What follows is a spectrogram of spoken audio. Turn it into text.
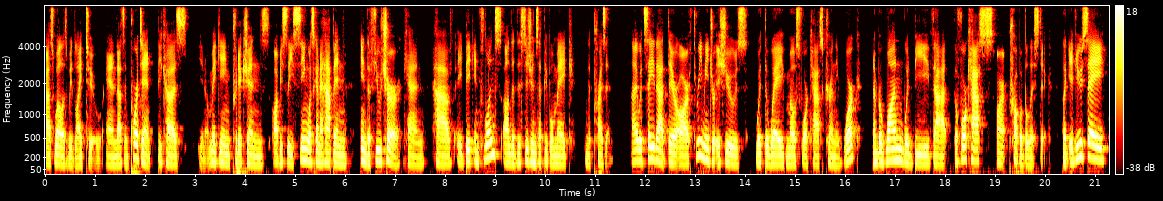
as well as we'd like to. And that's important because, you know, making predictions, obviously seeing what's going to happen in the future can have a big influence on the decisions that people make in the present. I would say that there are three major issues with the way most forecasts currently work. Number one would be that the forecasts aren't probabilistic. Like if you say,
